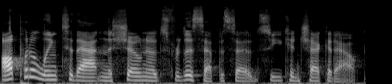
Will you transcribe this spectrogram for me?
I'll put a link to that in the show notes for this episode so you can check it out.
